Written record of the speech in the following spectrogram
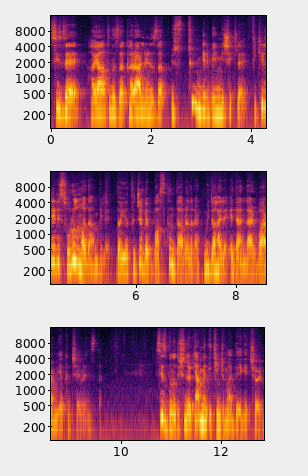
size, hayatınıza, kararlarınıza üstün bir bilmişlikle, fikirleri sorulmadan bile dayatıcı ve baskın davranarak müdahale edenler var mı yakın çevrenizde? Siz bunu düşünürken ben ikinci maddeye geçiyorum.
